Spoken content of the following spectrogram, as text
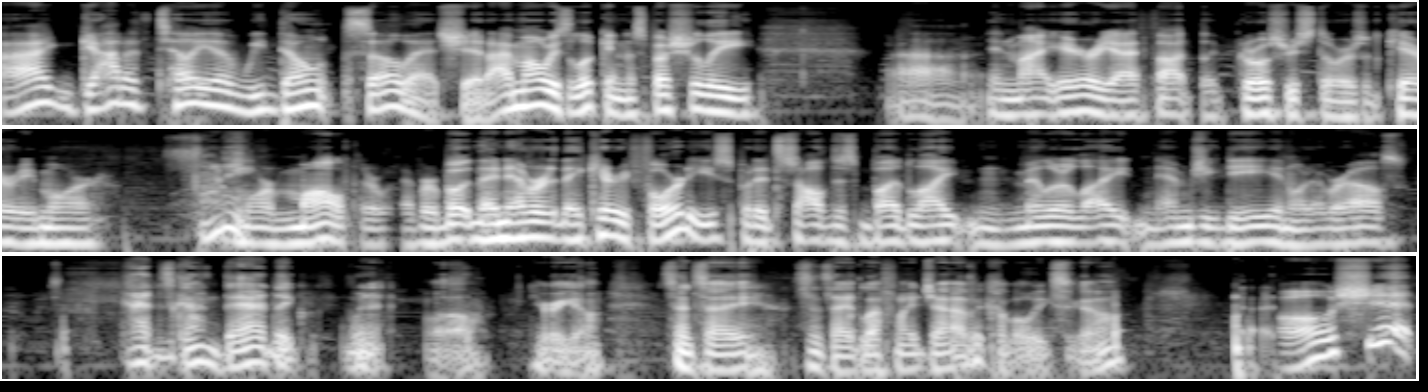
I gotta tell you, we don't sell that shit. I'm always looking, especially uh, in my area. I thought the grocery stores would carry more Funny. more malt or whatever. But they never they carry 40s, but it's all just Bud Light and Miller Light and MGD and whatever else. God, it's gone bad. Like when, it, well, here we go. Since I since I left my job a couple weeks ago, Oh shit!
